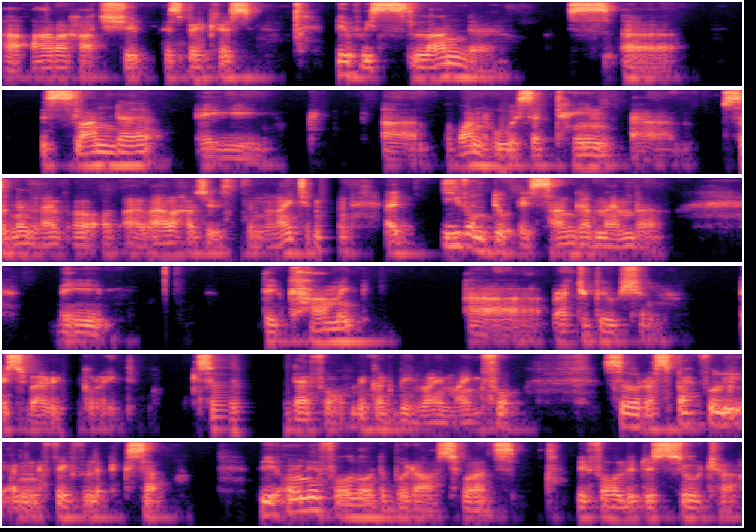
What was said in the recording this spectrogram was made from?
uh, arahatship is because if we slander uh, slander a uh, one who has attained um, certain level of arahatship enlightenment, and even to a sangha member, the the karmic uh, retribution is very great. So therefore, we got to be very mindful. So respectfully and faithfully accept. We only follow the Buddha's words. We follow the sutra.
